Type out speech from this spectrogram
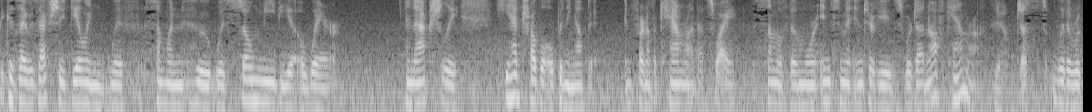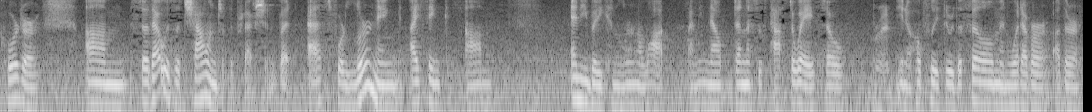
because I was actually dealing with someone who was so media aware. And actually, he had trouble opening up in front of a camera. That's why some of the more intimate interviews were done off camera, yeah. just with a recorder. Um, so that was a challenge of the production. But as for learning, I think um, anybody can learn a lot. I mean, now Dennis has passed away, so right. you know, hopefully through the film and whatever other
